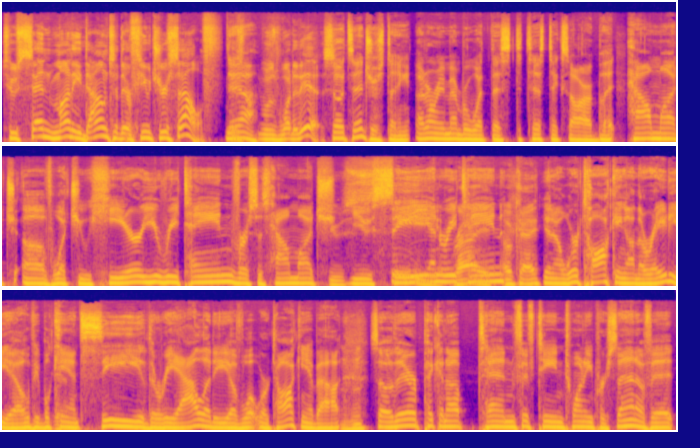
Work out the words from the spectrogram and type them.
to send money down to their future self. is- Yeah. was what it is. So it's interesting. I don't remember what the statistics are, but how much of what you hear you retain versus how much You you, see, see and right. retain. Okay. You know, we're talking on the radio. People can't see the reality of what we're talking about. Mm-hmm. So they're picking up 10, 15, 20% of it.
